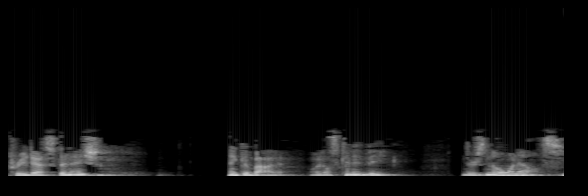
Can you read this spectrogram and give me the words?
Predestination. Think about it. What else can it be? There's no one else.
